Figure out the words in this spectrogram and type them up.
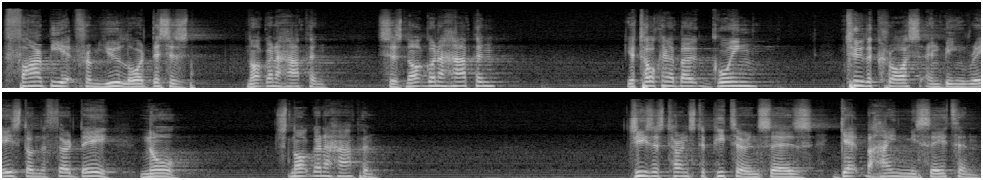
Far be it from you, Lord, this is not going to happen. This is not going to happen. You're talking about going to the cross and being raised on the third day. No, it's not going to happen. Jesus turns to Peter and says, Get behind me, Satan.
